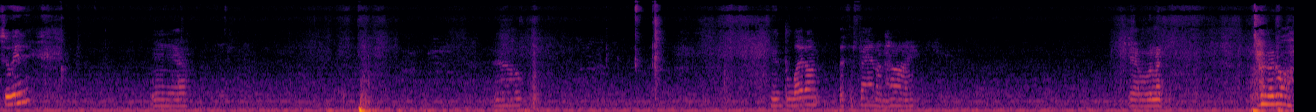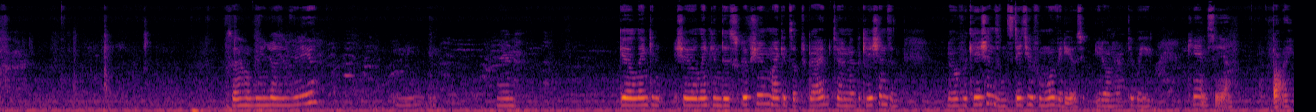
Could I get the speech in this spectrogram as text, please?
Silly. Mm, yeah. Now, with the light on, with the fan on high. Yeah, we're gonna turn it off. So I hope you enjoyed this video. And get a link in share a link in the description like and subscribe turn notifications and notifications and stay tuned for more videos. You don't have to but you can so yeah bye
